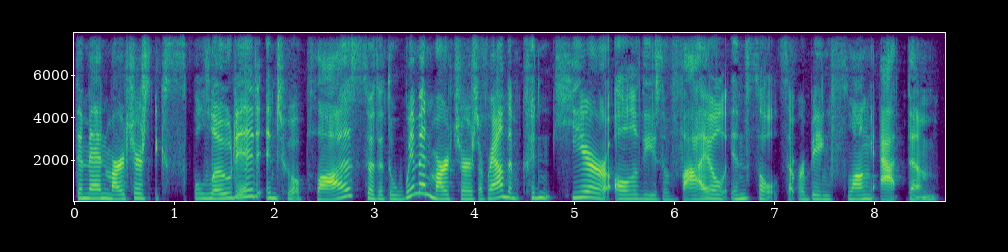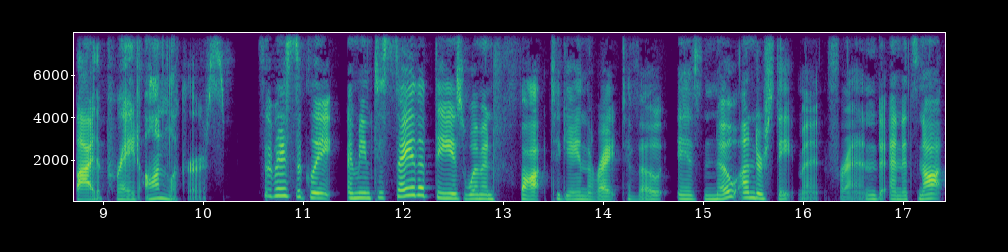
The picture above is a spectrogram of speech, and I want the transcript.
the men marchers exploded into applause so that the women marchers around them couldn't hear all of these vile insults that were being flung at them by the parade onlookers. So basically, I mean, to say that these women fought to gain the right to vote is no understatement, friend. And it's not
